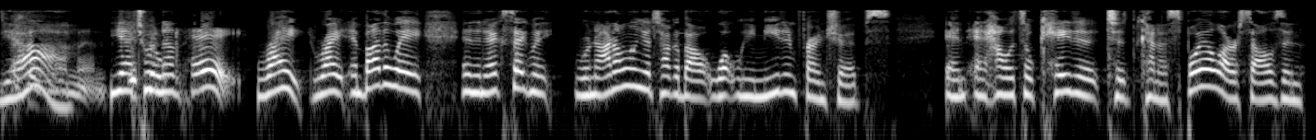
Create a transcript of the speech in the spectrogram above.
Yeah. as a woman? Yeah, it's to another okay. Right, right. And by the way, in the next segment, we're not only going to talk about what we need in friendships and, and how it's okay to, to kind of spoil ourselves and,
